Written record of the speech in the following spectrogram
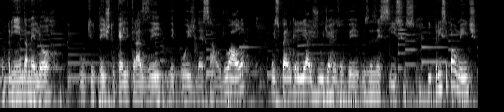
compreenda melhor o que o texto quer lhe trazer depois dessa audioaula. Eu espero que ele lhe ajude a resolver os exercícios e principalmente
